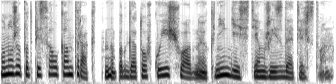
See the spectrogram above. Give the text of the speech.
Он уже подписал контракт на подготовку еще одной книги с тем же издательством.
